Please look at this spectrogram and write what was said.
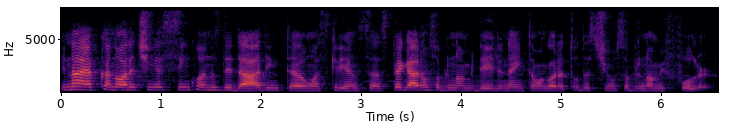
E na época a Nora tinha 5 anos de idade, então as crianças pegaram o sobrenome dele, né? Então agora todas tinham o sobrenome Fuller.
